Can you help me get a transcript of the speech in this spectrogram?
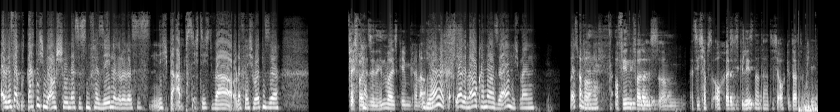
Aber deshalb dachte ich mir auch schon, dass es ein Versehen ist oder dass es nicht beabsichtigt war. Oder vielleicht wollten sie. Vielleicht wollten sie einen Hinweis geben, keine Ahnung. Ja, ja, genau, kann auch sein. Ich meine, weiß man Aber ja nicht. auf jeden Fall ist, ähm, also ich habe es auch, als ich es gelesen hatte, hatte ich auch gedacht, okay,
